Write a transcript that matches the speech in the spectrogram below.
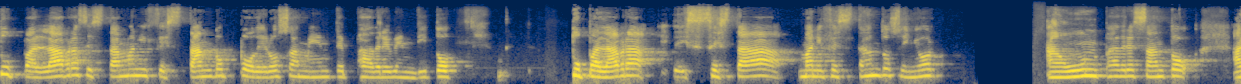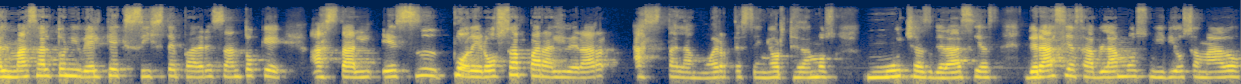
tu palabra se está manifestando poderosamente, Padre bendito. Tu palabra eh, se está manifestando, Señor, aún, Padre Santo, al más alto nivel que existe, Padre Santo, que hasta es poderosa para liberar hasta la muerte, Señor. Te damos muchas gracias. Gracias, hablamos, mi Dios amado,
